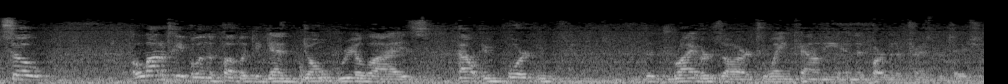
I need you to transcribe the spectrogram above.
so, a lot of people in the public, again, don't realize how important the drivers are to Wayne County and the Department of Transportation.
